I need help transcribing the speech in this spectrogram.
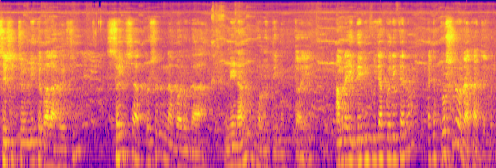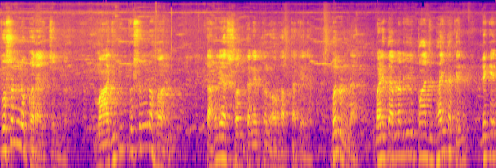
শিশুচণ্ডীতে বলা হয়েছে শৈশা প্রসন্না বরদা নৃণাং ভবতী মুক্তয়ে। আমরা এই দেবী পূজা করি কেন? তাকে প্রশ্ন রাখার জন্য, প্রসন্ন করার জন্য। মা যদি প্রসন্ন হন, তাহলে আর সন্তানের কোনো অভাব থাকে না। বলুন না, বাড়িতে আপনারা যদি পাঁচ ভাই থাকেন, দেখেন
